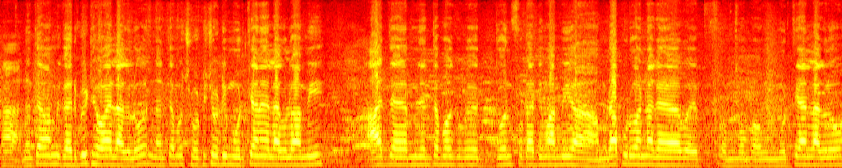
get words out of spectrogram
हा. नंतर आम्ही गरबी ठेवायला लागलो. नंतर मग छोटी छोटी मूर्ती आणायला लागलो आम्ही. आज अं, नंतर मग दोन फुटाची मग आम्ही हमरापूर्वांना मूर्ती आणायला लागलो.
